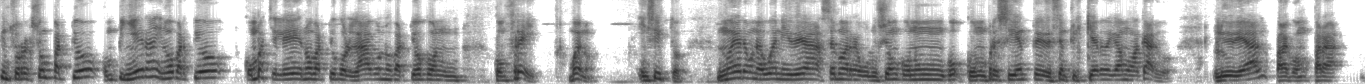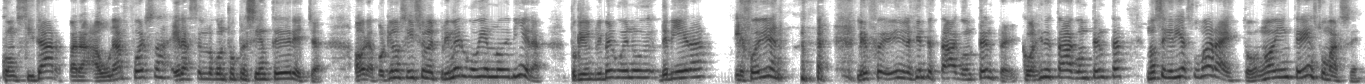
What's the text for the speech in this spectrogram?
insurrección partió con Piñera y no partió con Bachelet, no partió con Lagos, no partió con, con Frey? Bueno, insisto, no era una buena idea hacer una revolución con un, con un presidente de centro izquierda, digamos, a cargo. Lo ideal para, para concitar, para aunar fuerzas, era hacerlo contra un presidente de derecha. Ahora, ¿por qué no se hizo en el primer gobierno de Piñera? Porque en el primer gobierno de Piñera le fue bien, le fue bien y la gente estaba contenta. Como la gente estaba contenta, no se quería sumar a esto, no había interés en sumarse.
